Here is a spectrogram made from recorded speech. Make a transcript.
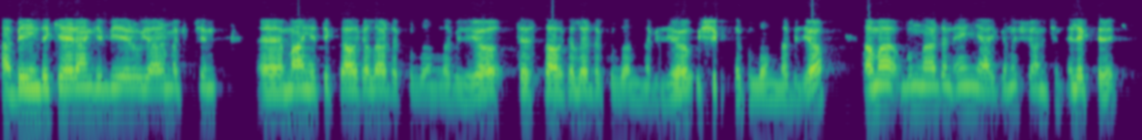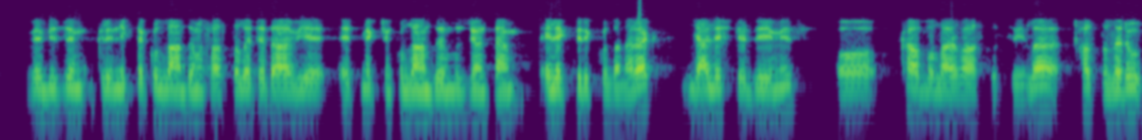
ha, beyindeki herhangi bir yeri uyarmak için e, manyetik dalgalar da kullanılabiliyor. Ses dalgaları da kullanılabiliyor. ışık da kullanılabiliyor. Ama bunlardan en yaygını şu an için elektrik ve bizim klinikte kullandığımız hastalığı tedavi etmek için kullandığımız yöntem elektrik kullanarak yerleştirdiğimiz o kablolar vasıtasıyla hastaları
